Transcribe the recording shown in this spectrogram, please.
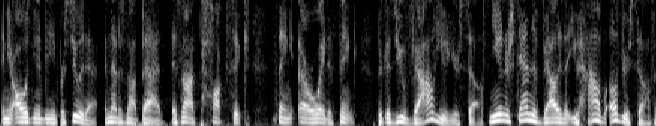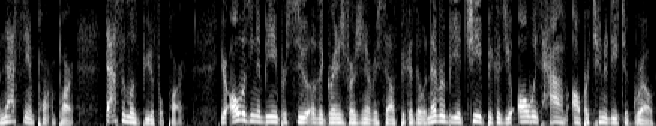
And you're always going to be in pursuit of that. And that is not bad. It's not a toxic thing or way to think because you value yourself. And you understand the value that you have of yourself. And that's the important part. That's the most beautiful part. You're always going to be in pursuit of the greatest version of yourself because it will never be achieved because you always have opportunity to grow.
